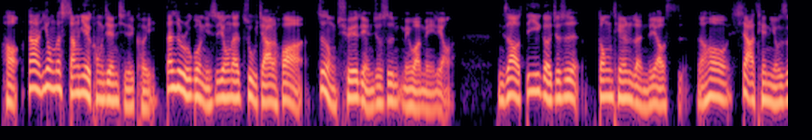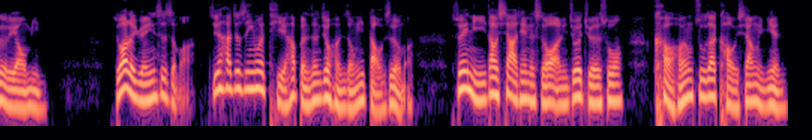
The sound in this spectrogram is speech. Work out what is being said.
好，那用在商业空间其实可以，但是如果你是用在住家的话，这种缺点就是没完没了。你知道，第一个就是冬天冷的要死，然后夏天你又热的要命。主要的原因是什么？其实它就是因为铁它本身就很容易导热嘛，所以你一到夏天的时候啊，你就会觉得说，靠，好像住在烤箱里面。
